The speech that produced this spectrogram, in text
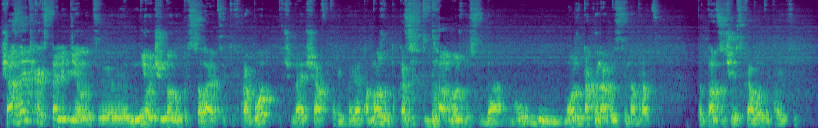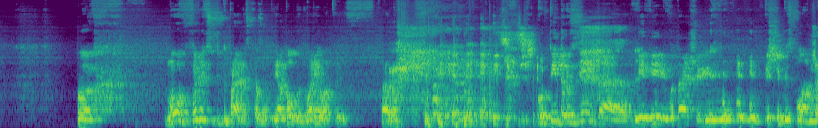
сейчас знаете, как стали делать? Э, не очень много присылают этих работ, начинающие авторы говорят, а можно показать туда, можно сюда. Ну, можно такой наглости набраться, пытаться через кого-то пройти. Вот. Ну, в принципе, ты правильно сказал. Я долго говорил, а ты Купи друзей, да, верь в удачу и пиши бесплатно.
